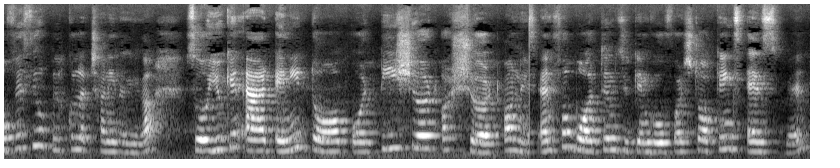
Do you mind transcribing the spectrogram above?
ऑब्वियसली वो बिल्कुल अच्छा नहीं लगेगा. So you can add any top और टी शर्ट और shirt on it and for bottoms you can go for stockings as well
